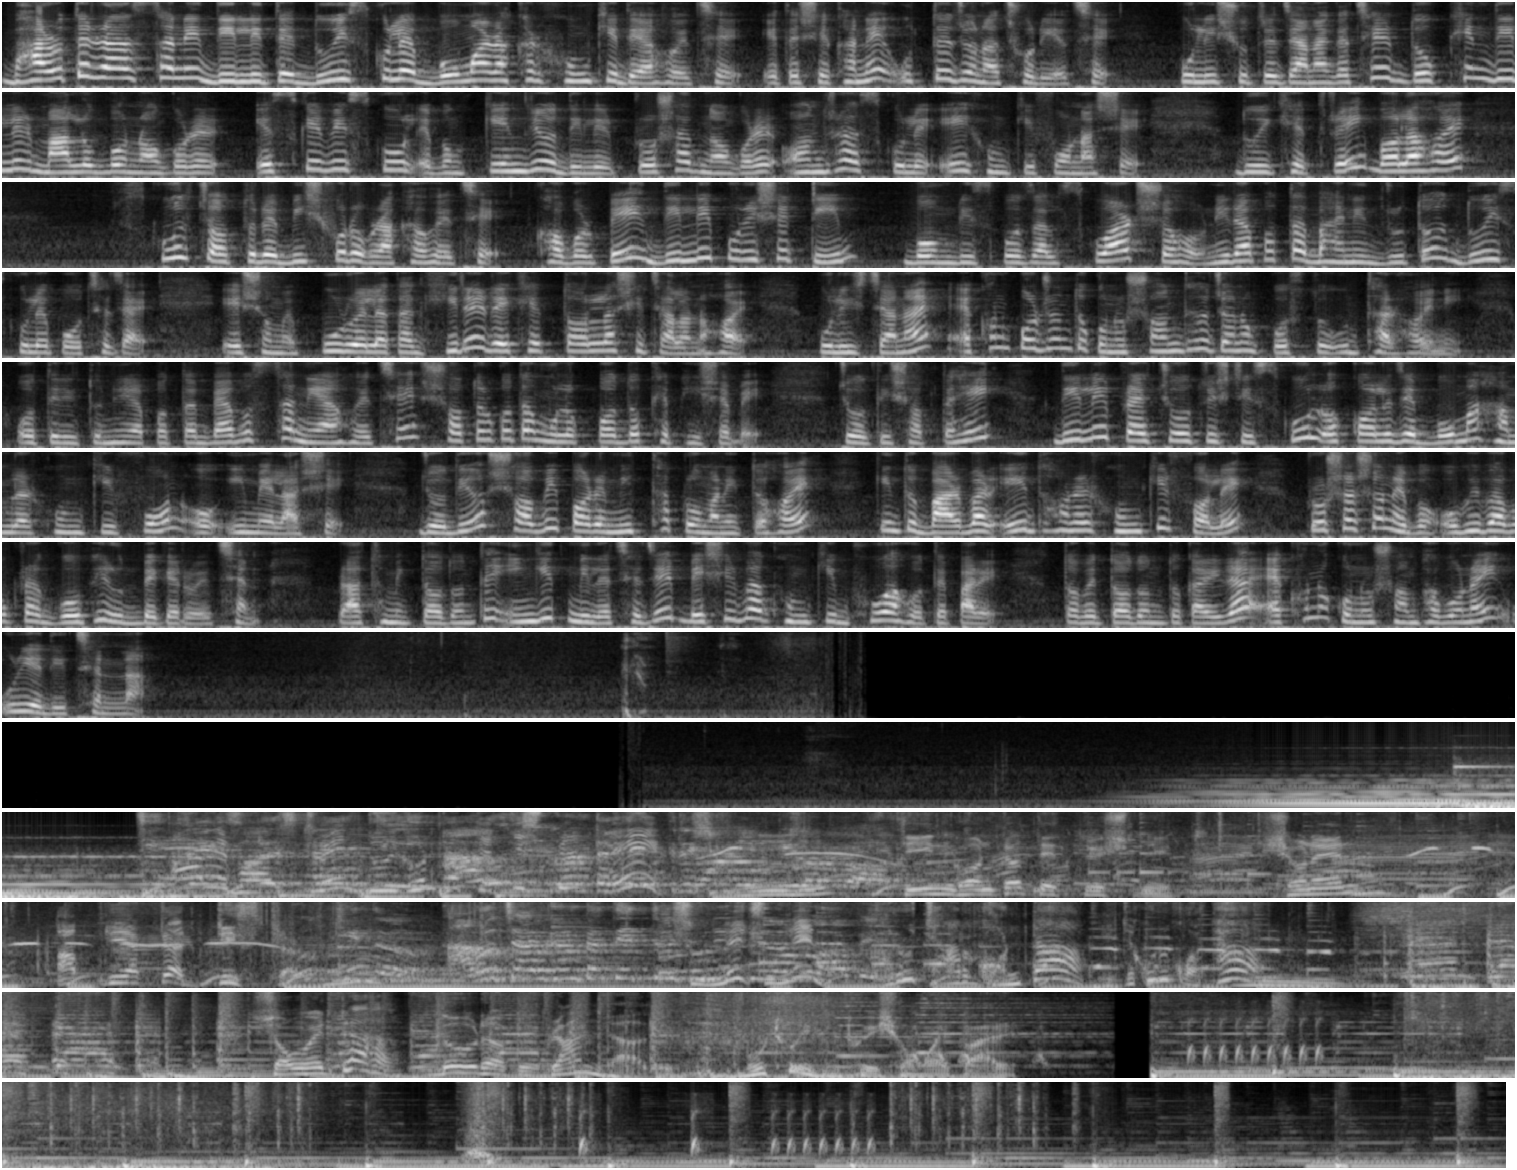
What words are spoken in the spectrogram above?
ভারতের রাজধানী দিল্লিতে দুই স্কুলে বোমা রাখার হুমকি দেওয়া হয়েছে। এতে সেখানে উত্তেজনা ছড়িয়েছে। পুলিশ সূত্রে জানা গেছে, দক্ষিণ দিল্লির মালব্য নগরের এসকেভি স্কুল এবং কেন্দ্রীয় দিল্লির প্রসাদ নগরের অন্ধ্রা স্কুলে এই হুমকি ফোন আসে। দুই ক্ষেত্রেই বলা হয় স্কুল চত্বরে বিস্ফোরক রাখা হয়েছে। খবর পেয়ে দিল্লি পুলিশের টিম বোম ডিসপোজাল স্কোয়াড সহ নিরাপত্তা বাহিনী দ্রুত দুই স্কুলে পৌঁছে যায়। এ সময় পুরো এলাকা ঘিরে রেখে তল্লাশি চালানো হয়। পুলিশ জানায়, এখন পর্যন্ত কোনো সন্দেহজনক বস্তু উদ্ধার হয়নি। অতিরিক্ত নিরাপত্তা ব্যবস্থা নেওয়া হয়েছে সতর্কতামূলক পদক্ষেপ হিসেবে। চলতি সপ্তাহেই দিল্লির প্রায় চৌত্রিশটি স্কুল ও কলেজে বোমা হামলার হুমকির ফোন ও ইমেল আসে। যদিও সবই পরে মিথ্যা প্রমাণিত হয়। কিন্তু বারবার এই ধরনের হুমকির ফলে প্রশাসন এবং অভিভাবকরা গভীর উদ্বেগে রয়েছেন। প্রাথমিক তদন্তে ইঙ্গিত মিলেছে যে বেশিরভাগ হুমকি ভুয়া হতে পারে, তবে তদন্তকারীরা এখনও কোনো সম্ভাবনাই উড়িয়ে দিচ্ছেন না। দুই ঘণ্টা তেত্রিশ মিনিট তিন ঘণ্টা তেত্রিশ মিনিট। শোনেন আপনি একটা ডিস্টার্ব আরও চার ঘণ্টা তেত্রিশ শুনলেন মিনিট শুনলেন আরও চার ঘণ্টা? এটা কোনো কথা? সময়টা দৌড়াবে। প্রাণডাল মুঠোই মুঠোই সময় পার।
